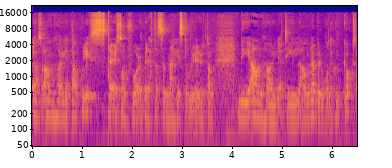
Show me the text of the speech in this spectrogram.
alltså anhöriga till alkoholister som får berätta sina historier utan det är anhöriga till andra beroendesjuka också.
